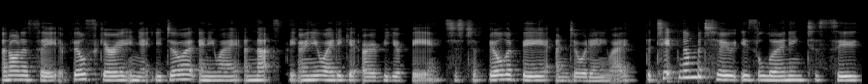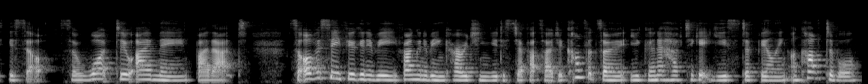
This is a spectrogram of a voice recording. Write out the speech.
And honestly, it feels scary and yet you do it anyway. And that's the only way to get over your fear. It's just to feel the fear and do it anyway. The tip number two is learning to soothe yourself. So, what do I mean by that? So obviously, if you're going to be, if I'm going to be encouraging you to step outside your comfort zone, you're going to have to get used to feeling uncomfortable.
